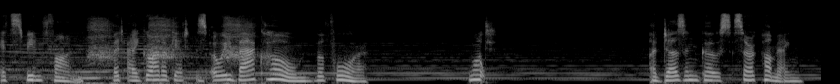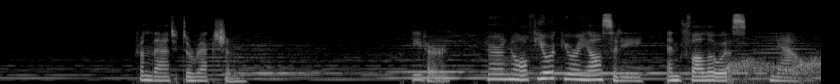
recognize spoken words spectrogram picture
it's been fun, but I gotta get Zoe back home before. What? A dozen ghosts are coming. From that direction. Peter, turn off your curiosity, and follow us, now.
